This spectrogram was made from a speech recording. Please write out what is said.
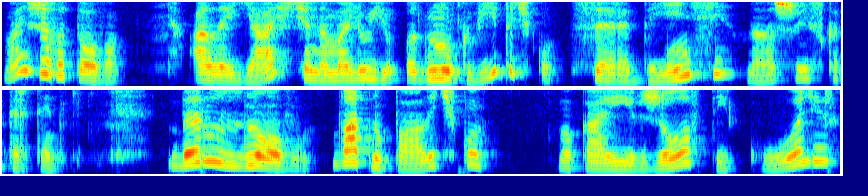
майже готова, але я ще намалюю одну квіточку в серединці нашої скатертинки. Беру знову ватну паличку, макаю її в жовтий колір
